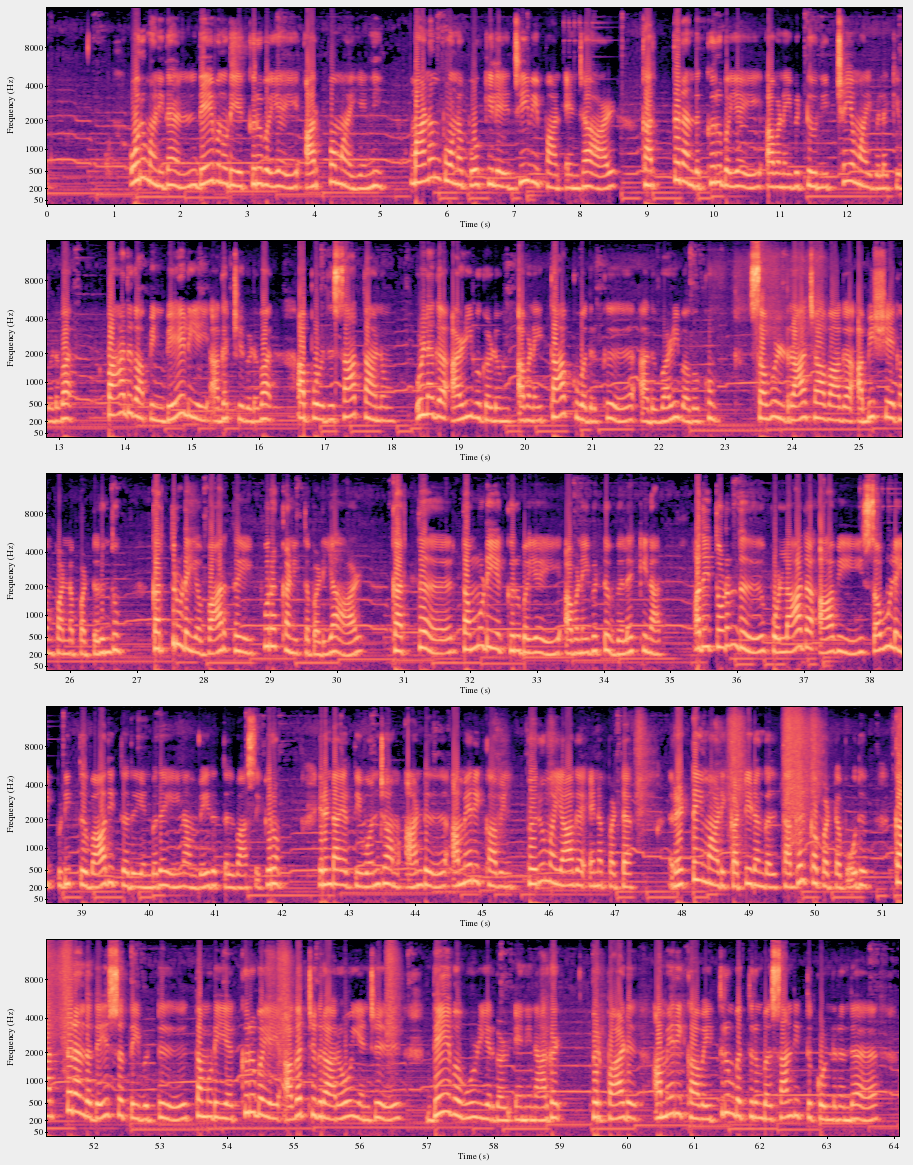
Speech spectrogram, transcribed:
ஒரு மனிதன் தேவனுடைய கிருபையை அற்பமாய் எண்ணி மனம் போன போக்கிலே ஜீவிப்பான் என்றால் கர்த்தர் அந்த கிருபையை அவனை விட்டு நிச்சயமாய் விலக்கி விடுவார். பாதுகாப்பின் வேலியை அகற்றி விடுவார். அப்பொழுது சாத்தானும் உலக அழிவுகளும் அவனை தாக்குவதற்கு அது வழிவகுக்கும். சவுல் ராஜாவாக அபிஷேகம் பண்ணப்பட்டிருந்தும் கர்த்தருடைய வார்த்தையை புறக்கணித்தபடியால் கர்த்தர் தம்முடைய கிருபையை அவனை விட்டு விலக்கினார். அதைத் தொடர்ந்து பொல்லாத ஆவி சவுளை பிடித்து வாதித்தது என்பதை நாம் வேதத்தில் வாசிக்கிறோம். இரண்டாயிரத்தி ஒன்றாம் ஆண்டு அமெரிக்காவின் பெருமையாக எனப்பட்ட இரட்டை மாடி கட்டிடங்கள் தகர்க்கப்பட்ட போது கர்த்தர் அந்த தேசத்தை விட்டு தம்முடைய கிருபையை அகற்றுகிறாரோ என்று தேவ ஊழியர்கள் எண்ணினார்கள். பிற்பாடு அமெரிக்காவை திரும்ப திரும்ப சந்தித்து கொண்டிருந்த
